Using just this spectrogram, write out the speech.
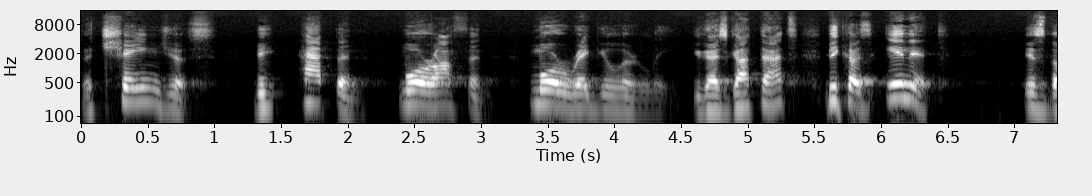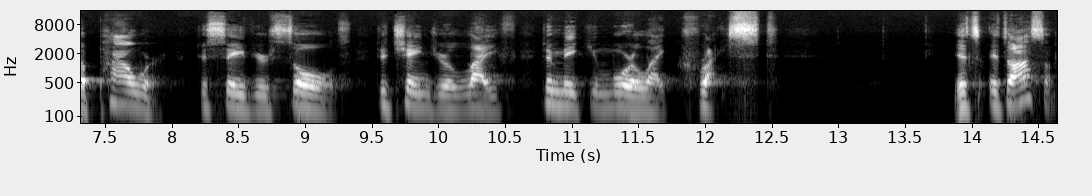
the changes be, happen more often, more regularly. You guys got that? Because in it, is the power to save your souls, to change your life, to make you more like Christ. It's, it's awesome.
